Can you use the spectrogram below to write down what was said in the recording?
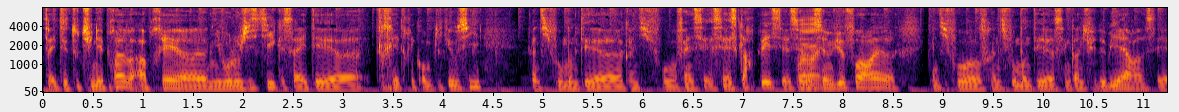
ça a été toute une épreuve. Après, euh, niveau logistique, ça a été très très compliqué aussi. Quand il faut monter, quand il faut, enfin, c'est, escarpé, c'est, Ouais, un, ouais. c'est un vieux fort. hein. Quand il faut, quand il faut monter 50 fûts de bière, c'est,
